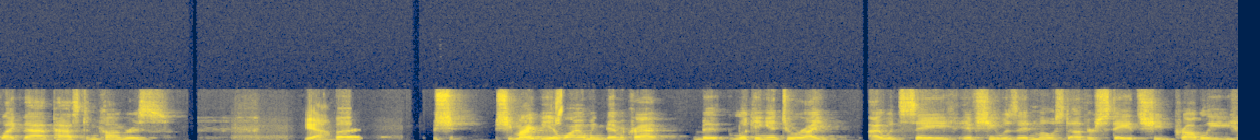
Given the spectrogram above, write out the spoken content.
like that passed in Congress. Yeah. But she she might be a Wyoming Democrat, but looking into her, I I would say if she was in most other states, she'd probably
